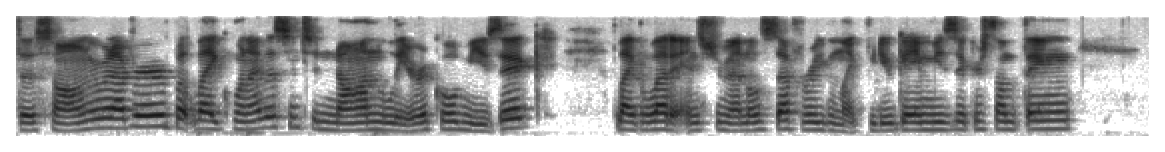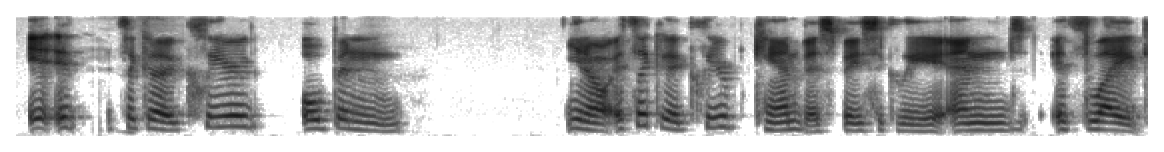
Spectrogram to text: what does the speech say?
the song or whatever. But like when I listen to non-lyrical music, like a lot of instrumental stuff or even like video game music or something, it, it it's like a clear, open, you know, it's like a clear canvas basically, and it's like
